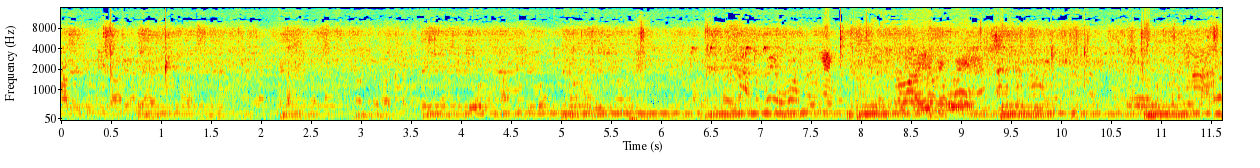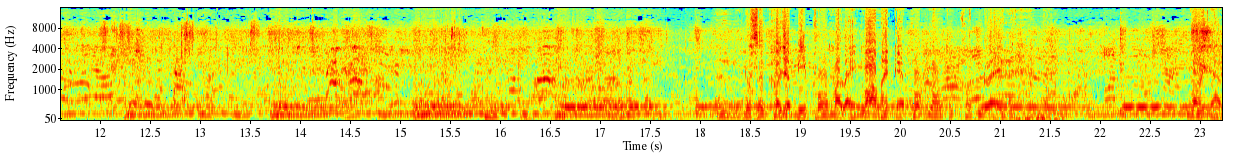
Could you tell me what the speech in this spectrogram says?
เออรู้สึกเขาจะมีพวงมาลัยมอบให้แก่พวกเราทุกคนด้วยนะนอกจาก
